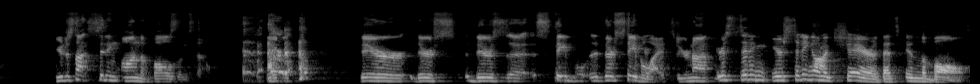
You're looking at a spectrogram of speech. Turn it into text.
you're just not sitting on the balls themselves. They're there's there's uh, stable. They're stabilized, so you're not You're sitting you're sitting on a chair that's in the balls.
